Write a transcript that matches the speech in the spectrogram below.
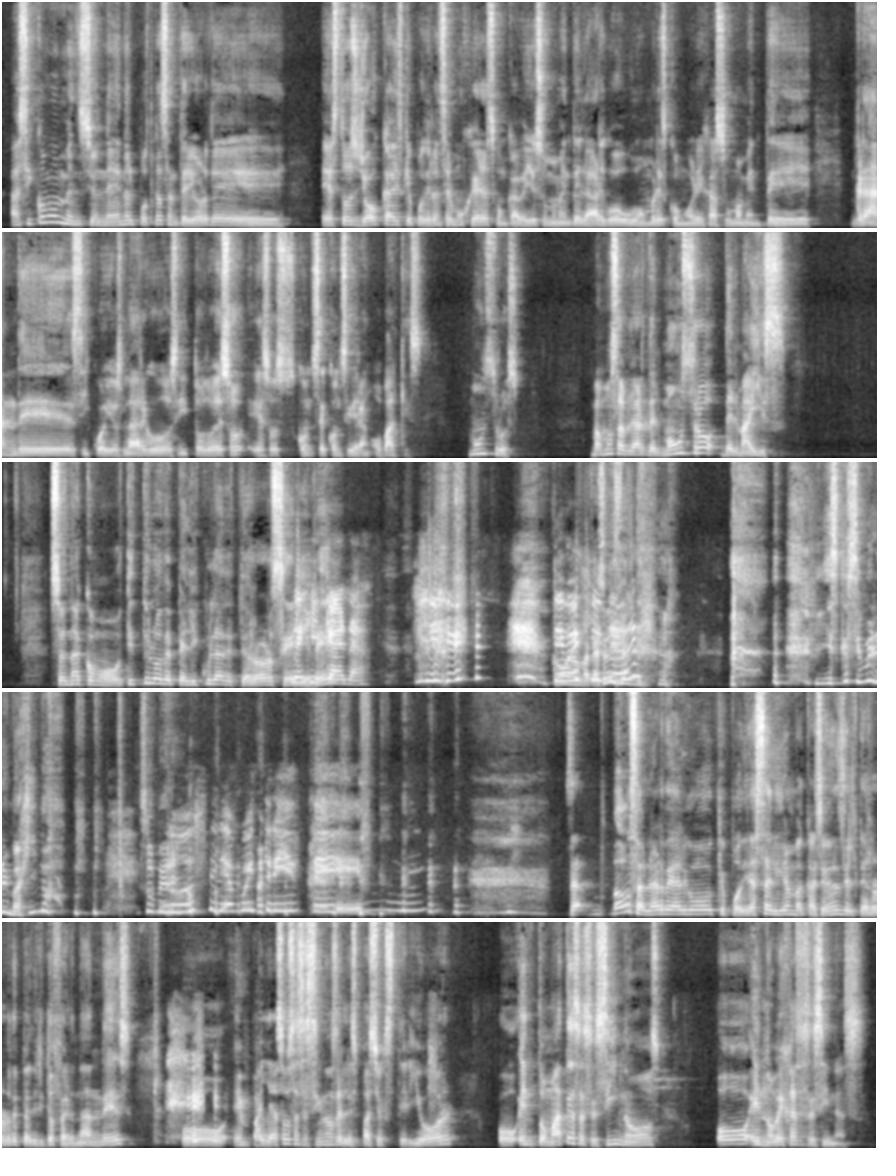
Así como mencioné en el podcast anterior de estos yokais que podrían ser mujeres con cabello sumamente largo u hombres con orejas sumamente grandes y cuellos largos y todo eso, esos se consideran obaques, monstruos. Vamos a hablar del monstruo del maíz. Suena como título de película de terror serie Mexicana. como las vacaciones y es que sí me lo imagino. no, sería muy triste. O sea, vamos a hablar de algo que podría salir en Vacaciones del Terror de Pedrito Fernández, o en Payasos Asesinos del Espacio Exterior, o en Tomates Asesinos, o en Ovejas Asesinas.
